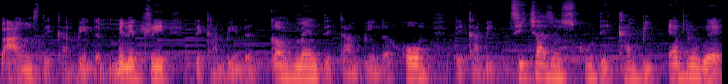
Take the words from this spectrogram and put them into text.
banks, they can be in the military, they can be in the government, they can be in the home, they can be teachers in school, they can be everywhere.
